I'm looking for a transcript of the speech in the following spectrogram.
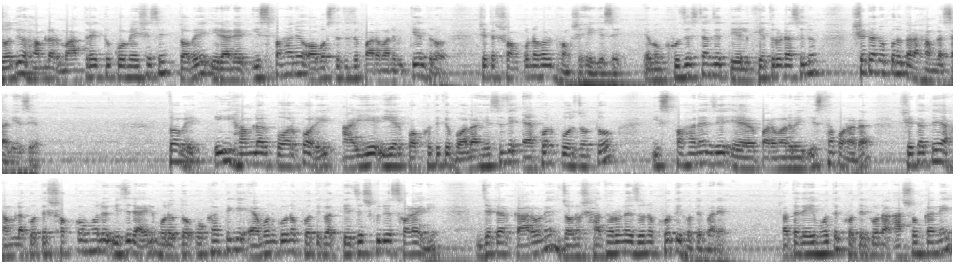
যদিও হামলার মাত্রা একটু কমে এসেছে, তবে ইরানের ইস্পাহানে অবস্থিত যে পারমাণবিক কেন্দ্র, সেটা সম্পূর্ণভাবে ধ্বংস হয়ে গেছে এবং খুজিস্তান যে তেল ক্ষেত্রটা ছিল, সেটার উপরে তারা হামলা চালিয়েছে। তবে এই হামলার পরপরই আইএই এর পক্ষ থেকে বলা হয়েছে যে এখন পর্যন্ত ইস্পাহানে যে পারমাণবিক স্থাপনাটা, সেটাতে হামলা করতে সক্ষম হলেও ইসরায়েল মূলত ওখান থেকে এমন কোনো ক্ষতিকর তেজস্ক্রিয় ছড়ায়নি, যেটার কারণে জনসাধারণের জন্য ক্ষতি হতে পারে। অর্থাৎ এই মুহূর্তে ক্ষতির কোনো আশঙ্কা নেই।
